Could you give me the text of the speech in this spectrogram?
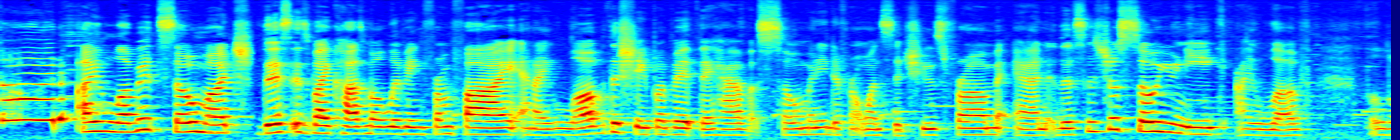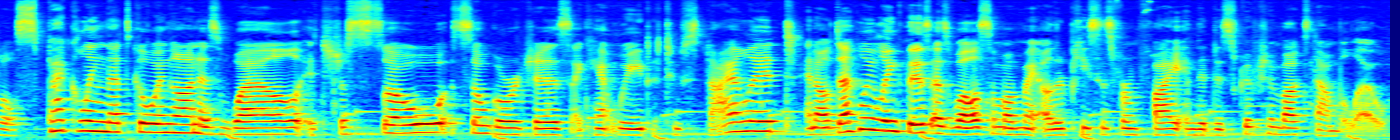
god, I love it so much. This is by Cosmo Living from Fy and I love the shape of it. They have so many different ones to choose from and this is just so unique. I love the little speckling that's going on as well. It's just so, so gorgeous. I can't wait to style it. And I'll definitely link this as well as some of my other pieces from Fy in the description box down below.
